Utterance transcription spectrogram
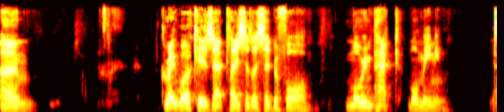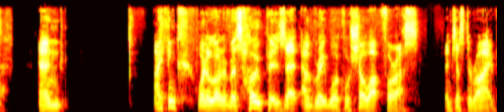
um, great work is that place, as I said before, more impact, more meaning. Yeah. And I think what a lot of us hope is that our great work will show up for us and just arrive.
